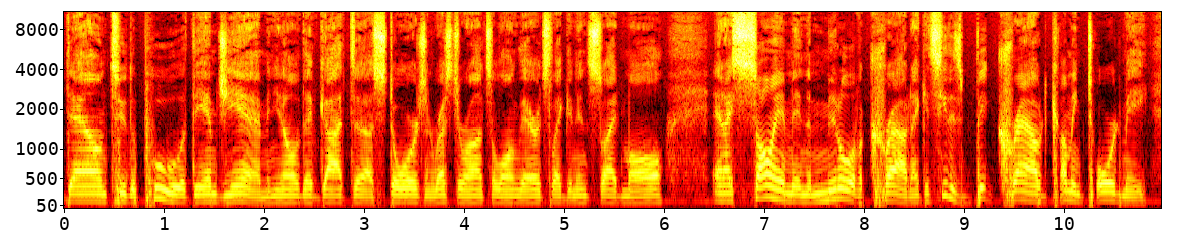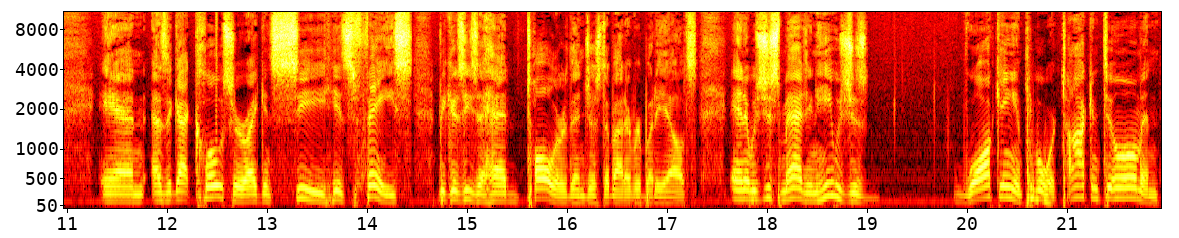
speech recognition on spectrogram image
down to the pool at the MGM. And, you know, they've got uh, stores and restaurants along there. It's like an inside mall. And I saw him in the middle of a crowd, and I could see this big crowd coming toward me. And as it got closer, I can see his face because he's a head taller than just about everybody else. And it was just imagine he was just walking and people were talking to him and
